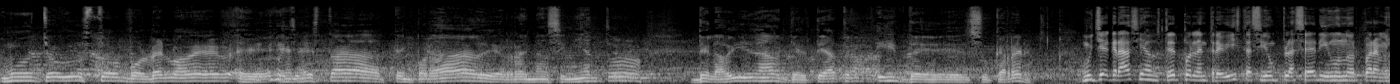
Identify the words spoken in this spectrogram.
mucho gusto volverlo a ver eh, en esta temporada de renacimiento de la vida, del teatro y de su carrera. Muchas gracias a usted por la entrevista, ha sido un placer y un honor para mí.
